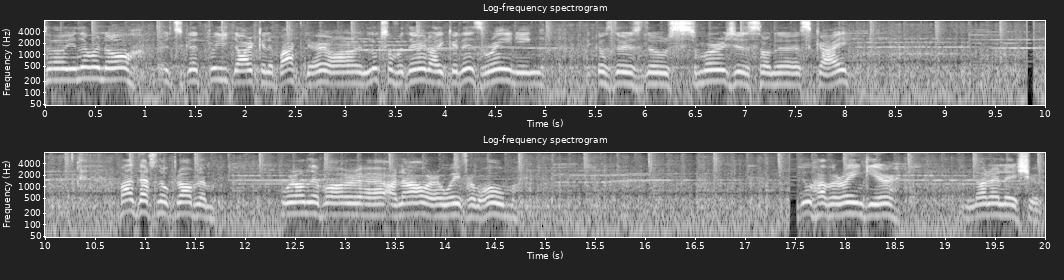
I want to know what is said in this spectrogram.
So you never know. It's got pretty dark in the back there, or it looks over there like it is raining because there's those smudges on the sky. But that's no problem. We're only about uh, an hour away from home. Do have a rain gear, not an issue.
